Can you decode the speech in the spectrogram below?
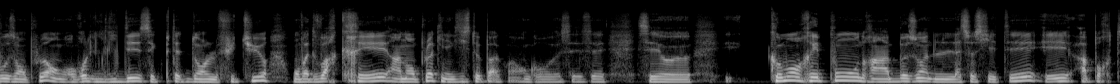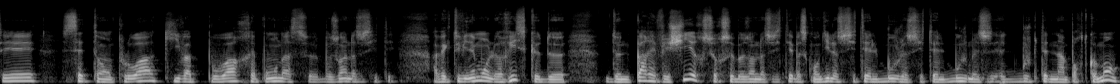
nouveaux emplois. En, gros, l'idée c'est que peut-être dans le futur, on va devoir créer un emploi qui n'existe pas. En gros, c'est euh, comment répondre à un besoin de la société et apporter cet emploi qui va pouvoir répondre à ce besoin de la société. Avec évidemment le risque de, de ne pas réfléchir sur ce besoin de la société, parce qu'on dit la société elle bouge, la société elle bouge, mais elle bouge peut-être n'importe comment.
